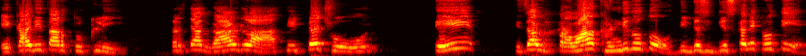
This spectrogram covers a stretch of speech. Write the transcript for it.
एखादी तार तुटली तर त्या गार्डला ती टच होऊन ते तिचा प्रवाह खंडित होतो. ती डिस्कनेक्ट होतीये.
